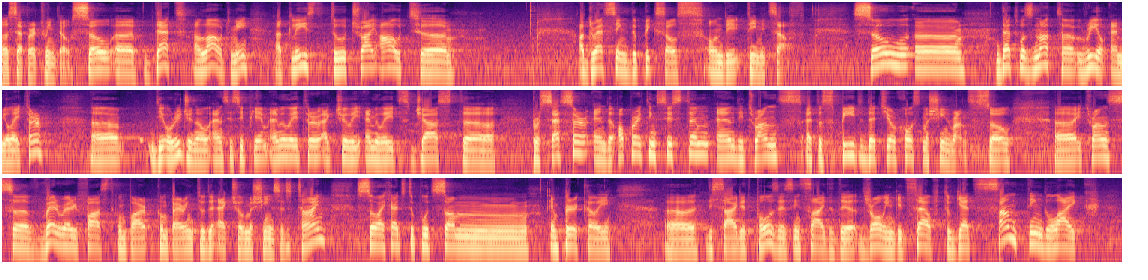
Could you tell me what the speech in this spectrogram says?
separate windows. So uh, that allowed me at least to try out uh, addressing the pixels on the TIM itself. So uh, that was not a real emulator. Uh, the original NCCPM emulator actually emulates just the processor and the operating system, and it runs at the speed that your host machine runs. So uh, it runs uh, very, very fast compar comparing to the actual machines at the time. So I had to put some empirically uh, decided poses inside the drawing itself to get something like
